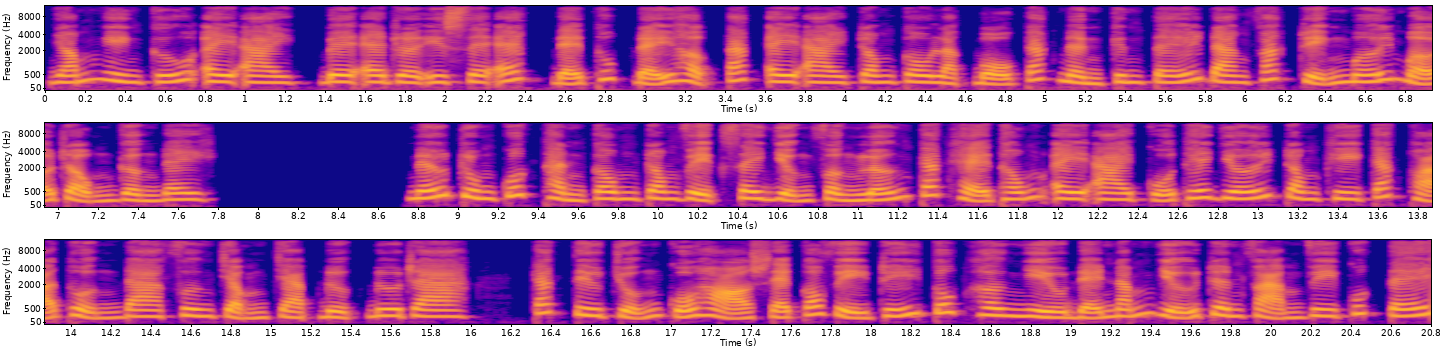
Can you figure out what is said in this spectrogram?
nhóm nghiên cứu AI BRICS để thúc đẩy hợp tác AI trong câu lạc bộ các nền kinh tế đang phát triển mới mở rộng gần đây. Nếu Trung Quốc thành công trong việc xây dựng phần lớn các hệ thống AI của thế giới trong khi các thỏa thuận đa phương chậm chạp được đưa ra, các tiêu chuẩn của họ sẽ có vị trí tốt hơn nhiều để nắm giữ trên phạm vi quốc tế.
